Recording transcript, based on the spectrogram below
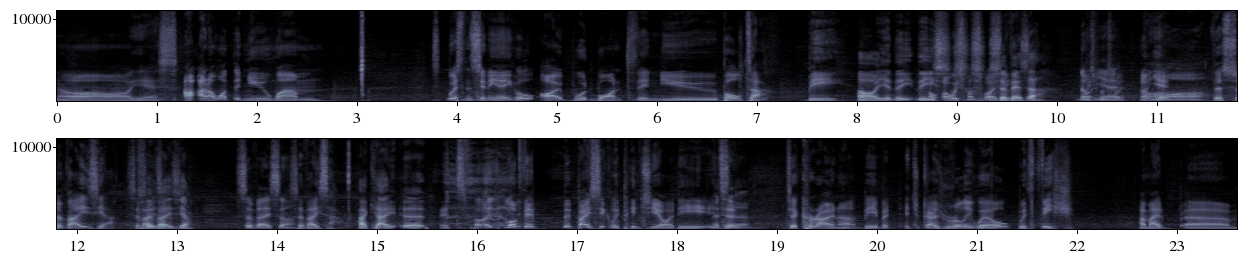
Oh, yes. I, and I want the new um, Western Sydney Eagle. I would want the new Bolter beer. Oh yeah, the the Oh, are we sponsored by the- Cerveza, Not Which yet. what? Not yet. Oh, The Cervezia. Cerveza. Cerveza. Cerveza. Cerveza. Okay, uh, It's uh, look, they're, they're basically pinchy idea. It's, It's a, a- it's a Corona beer, but it goes really well with fish. I made um,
